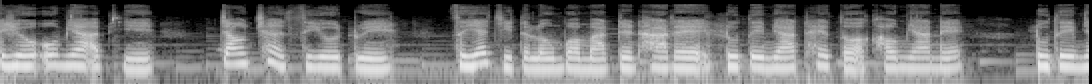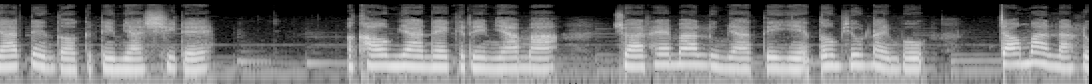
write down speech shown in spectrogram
အယိုးအိုးများအပြင်ကြောင်းချက်စီယိုတွင်ဇရက်ကြီးတစ်လုံးပေါ်မှာတင်ထားတဲ့လူသေးများထည့်သောအခေါင်းများနဲ့လူသေးများတင်သောကတင်များရှိတယ်အခေါင်းများနဲ့ကတင်များမှာရွာထဲမှလူများသိရင်အသုံးပြုနိုင်ဖို့ကျောင်းမှလာလှူ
